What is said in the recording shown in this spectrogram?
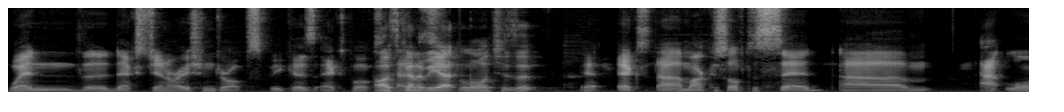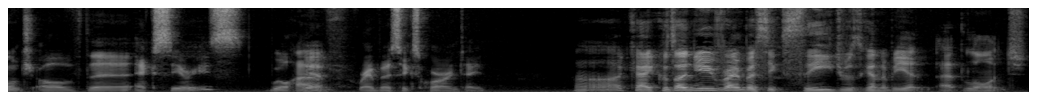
When the next generation drops, because Xbox. Oh, it's going to be at launch, is it? Yeah, X, uh, Microsoft has said um, at launch of the X series, we'll have Yep. Rainbow Six Quarantine. Oh, okay, because I knew Rainbow Six Siege was going to be at, at launch.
